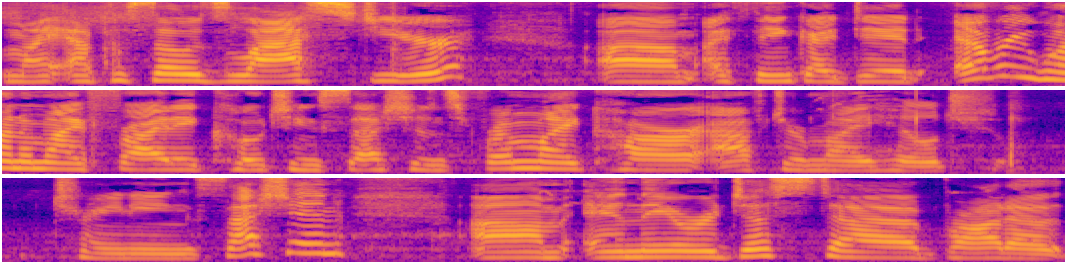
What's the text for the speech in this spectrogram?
my episodes last year um, I think I did every one of my Friday coaching sessions from my car after my hill tr- training session. Um, and they were just uh, brought out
